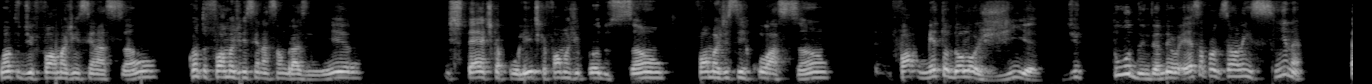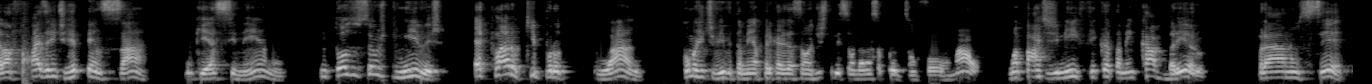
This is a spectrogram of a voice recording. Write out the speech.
quanto de formas de encenação, quanto formas de encenação brasileira, estética, política, formas de produção, formas de circulação, metodologia, de tudo, entendeu? Essa produção ela ensina, ela faz a gente repensar o que é cinema em todos os seus níveis. É claro que, por outro lado, como a gente vive também a precarização, a destruição da nossa produção formal, uma parte de mim fica também cabreiro para não ser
